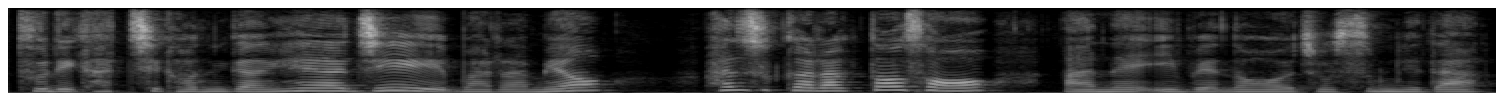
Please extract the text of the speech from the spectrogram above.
둘이 같이 건강해야지 말하며 한 숟가락 떠서 아내 입에 넣어줬습니다.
